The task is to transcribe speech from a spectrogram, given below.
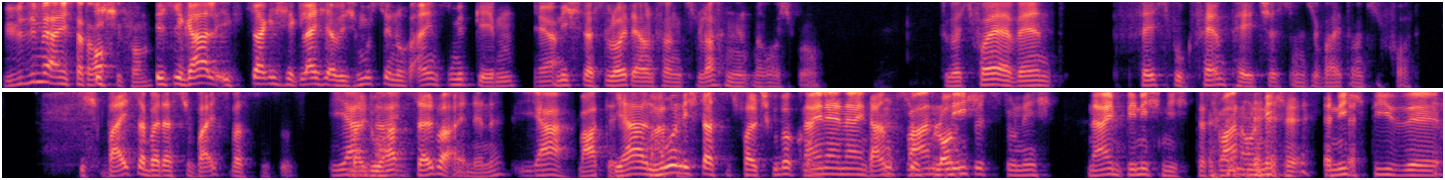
Wie sind wir eigentlich da drauf gekommen? Ist egal, ich sage ich dir gleich, aber ich muss dir noch eins mitgeben. Nicht, dass Leute anfangen zu lachen hinten raus, Bro. Du hast vorher erwähnt, Facebook-Fanpages und so weiter und so fort. Ich weiß aber, dass du weißt, was das ist. Ja, weil du nein. hast selber eine, ne? Ja, warte. Ja, warte. nur nicht, dass es falsch rüberkommt. Nein, nein, nein. Ganz so blond nicht, bist du nicht. Nein, bin ich nicht. Das waren auch nicht, nicht diese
